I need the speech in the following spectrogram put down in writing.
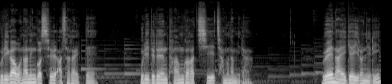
우리가 원하는 것을 앗아갈 때 우리들은 다음과 같이 자문합니다. 왜 나에게 이런 일이?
